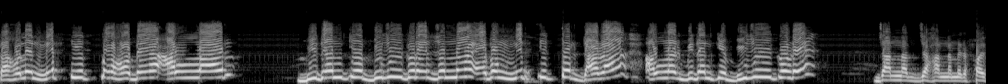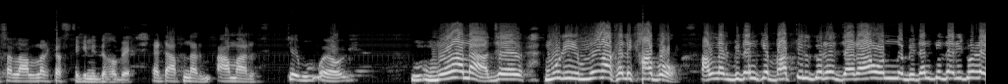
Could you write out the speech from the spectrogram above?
তাহলে নেতৃত্ব হবে আল্লাহর বিধানকে বিজয়ী করার জন্য এবং নেতৃত্বের দ্বারা আল্লাহর বিধানকে বিজয়ী করে জান্নাত জাহান্নামের ফয়সালা আল্লাহর কাছ থেকে নিতে হবে। এটা আপনার, আমার মোয়া না যে মুড়ি মোয়া খালি খাব। আল্লাহর বিধানকে বাতিল করে যারা অন্য বিধানকে জারি করে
